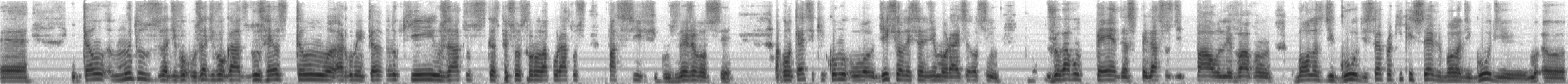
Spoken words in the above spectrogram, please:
É, então, muitos os advogados dos réus estão argumentando que os atos, que as pessoas foram lá por atos pacíficos. Veja você. Acontece que, como disse o Alexandre de Moraes, assim, jogavam pedras, pedaços de pau, levavam bolas de gude. Sabe para que, que serve bola de gude, uh,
